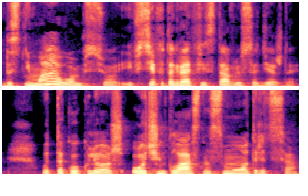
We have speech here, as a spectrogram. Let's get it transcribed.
доснимаю вам все, и все фотографии ставлю с одеждой. Вот такой клеш очень классно смотрится.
